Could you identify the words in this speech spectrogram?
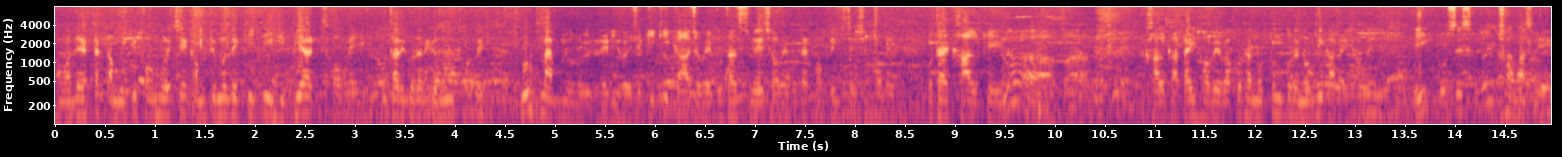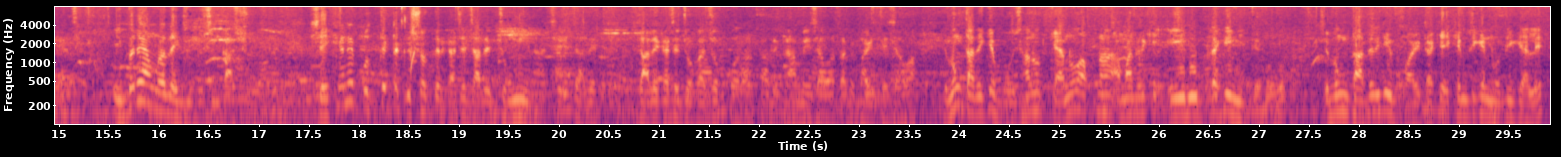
আমাদের একটা কমিটি ফর্ম হয়েছে কমিটির মধ্যে কী কী ডিপিআর হবে, কোথায় কোথা থেকে রুট হবে রুট ম্যাপগুলো রেডি হয়েছে, কী কী কাজ হবে, কোথায় সুয়েজ হবে, কোথায় পাম্পিং স্টেশন হবে, কোথায় খালকে খাল কাটাই হবে, বা কোথায় নতুন করে নদী কাটাই হবে, এই প্রসেসগুলোই ছ মাস লেগে গেছে। এবারে আমরা এক্সিকিউশন কাজ শুরু হবে। সেইখানে প্রত্যেকটা কৃষকদের কাছে যাদের জমি আছে, যাদের যাদের কাছে যোগাযোগ করা, তাদের গ্রামে যাওয়া, তাদের বাড়িতে যাওয়া, এবং তাদেরকে বোঝানো কেন আপনার, আমাদেরকে এই রূপটাকেই নিতে হলো এবং তাদের যে ভয়টাকে এখান থেকে নদী গেলে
